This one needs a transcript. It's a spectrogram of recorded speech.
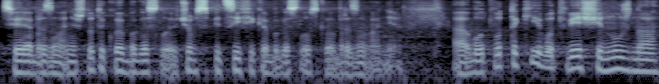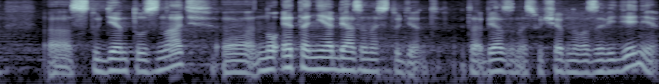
сфере образования, что такое богословие, в чем специфика богословского образования. Вот, вот такие вот вещи нужно студенту знать, но это не обязанность студента, это обязанность учебного заведения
